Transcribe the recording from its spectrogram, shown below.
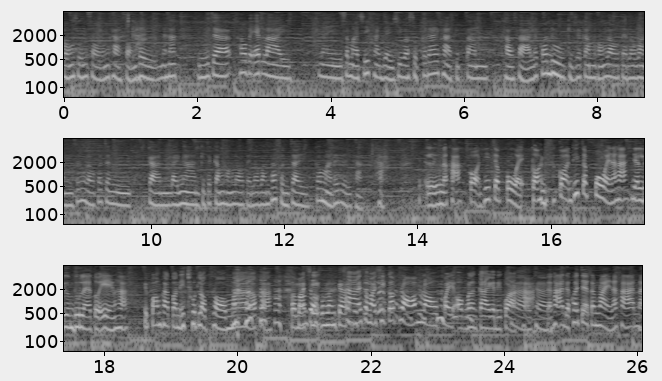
0748022202 ค่ะ 2 เบอร์นะคะ หรือจะเข้าไปแอดไลน์ในสมาชิกหาดใหญ่ชีวสุขก็ได้ค่ะ ติดตามข่าวสาร แล้วก็ดูกิจกรรมของเราแต่ละวัน ซึ่งเราก็จะมีการรายงานกิจกรรมของเราแต่ละวันถ้าสนใจก็มาได้เลยค่ะค่ะ อย่าลืมนะคะ ก่อนที่จะป่วยก่อนก่อนที่จะป่วยนะคะ อย่าลืมดูแลตัวเองนะคะพี่ป้อมคะตอนนี้ชุดเราพร้อมมากแล้วค่ะ สมาชิกพร้อมจะออกกำลังกายใช่สมาชิกก็พร้อมเราไปออกกำลังกายกันดีกว่าค่ะค่ะนะคะเดี๋ยวค่อยเจอกันใหม่นะคะใน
